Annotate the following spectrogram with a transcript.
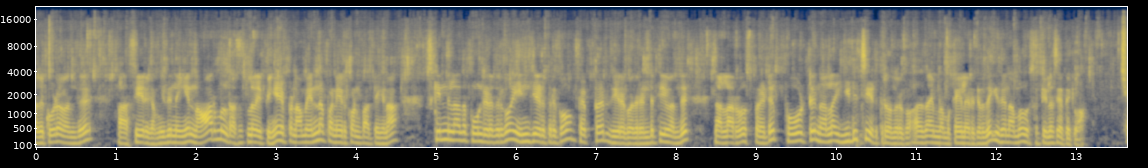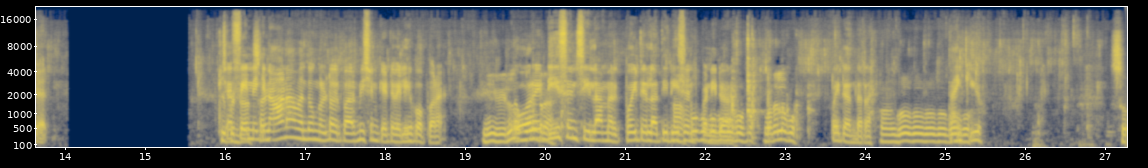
அது கூட வந்து சீரகம். இது நீங்கள் நார்மல் ரசத்தில் வைப்பீங்க. இப்போ நம்ம என்ன பண்ணியிருக்கோம்னு பார்த்தீங்கன்னா ஸ்கின் இல்லாத பூண்டு எடுத்திருக்கோம் இஞ்சி எடுத்திருக்கோம் பெப்பர் ஜீரகம் இது ரெண்டுத்தையும் வந்து நல்லா ரோஸ்ட் பண்ணிவிட்டு போட்டு நல்லா இடித்து எடுத்துகிட்டு வந்திருக்கோம். அதுதான் நம்ம கையில் இருக்கிறது. இதை நம்ம ஒரு சட்டியில் சேர்த்துக்கலாம். சரி. இன்னைக்கு. நானா வந்து உங்கள்ட்ட ஒரு பர்மிஷன் கேட்டு வெளியே போக போறேன். நீ வெளில ஒரே டீசென்சி இல்லாம இருக்கு. போயிட்டு எல்லாத்தையும் டீசென்ட் பண்ணிட்டு. போ முதல்ல போ. போயிட்டு வந்துடுறேன். கோ கோ கோ கோ கோ தேங்க்யூ ஸோ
